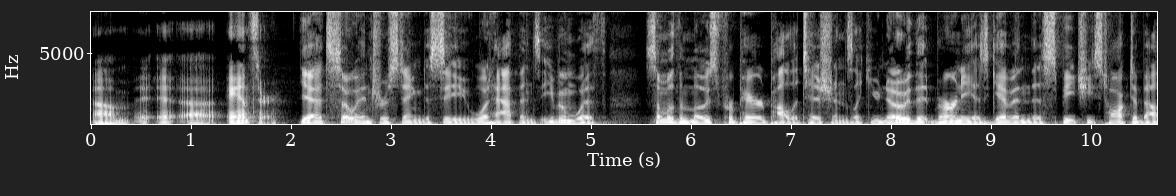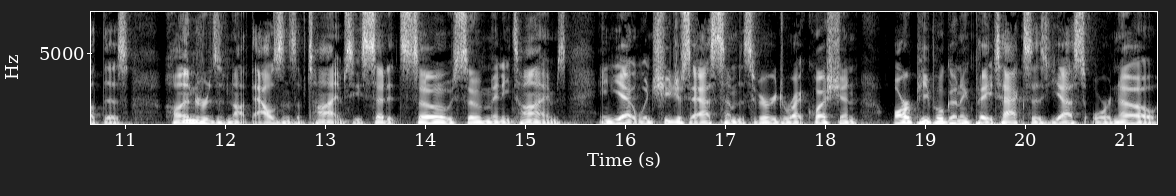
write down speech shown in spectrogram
um, uh, answer. Yeah, it's so interesting to see what happens, even with some of the most prepared politicians. Like, you know, that Bernie has given this speech, he's talked about this hundreds, if not thousands of times. He's said it so, so many times. And yet, when she just asks him this very direct question, are people going to pay taxes, yes or no?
